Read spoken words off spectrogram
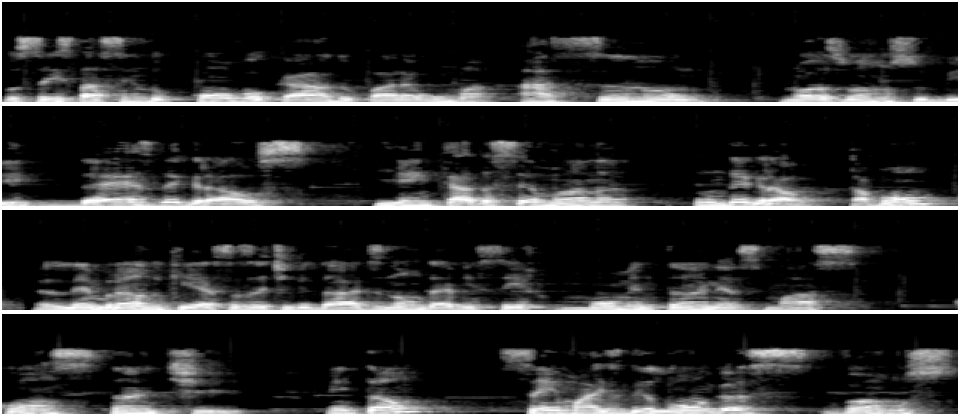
você está sendo convocado para uma ação. Nós vamos subir 10 degraus e em cada semana um degrau, tá bom? Lembrando que essas atividades não devem ser momentâneas, mas constante. Então, sem mais delongas, vamos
